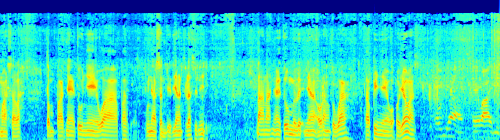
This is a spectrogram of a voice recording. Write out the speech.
masalah tempatnya itu nyewa apa punya sendiri. Yang jelas ini tanahnya itu miliknya orang tua tapi nyewo ya mas? Oh iya sewa ini.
